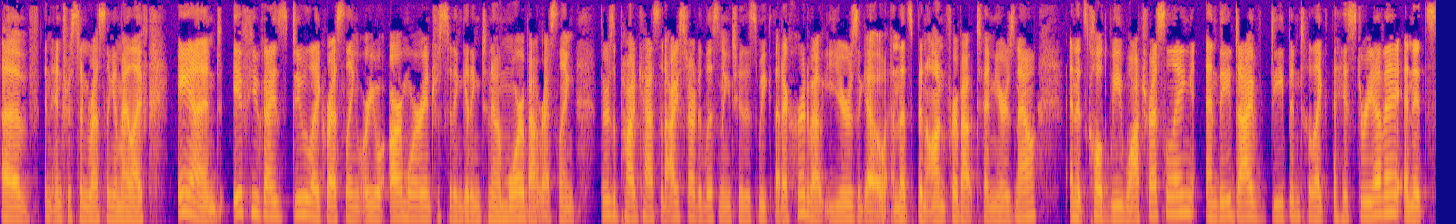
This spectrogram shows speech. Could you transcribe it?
of an interest in wrestling in my life. And if you guys do like wrestling or you are more interested in getting to know more about wrestling, there's a podcast that I started listening to this week that I heard about years ago and that's been on for about 10 years now. And it's called We Watch Wrestling and they dive deep into like the history of it and it's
